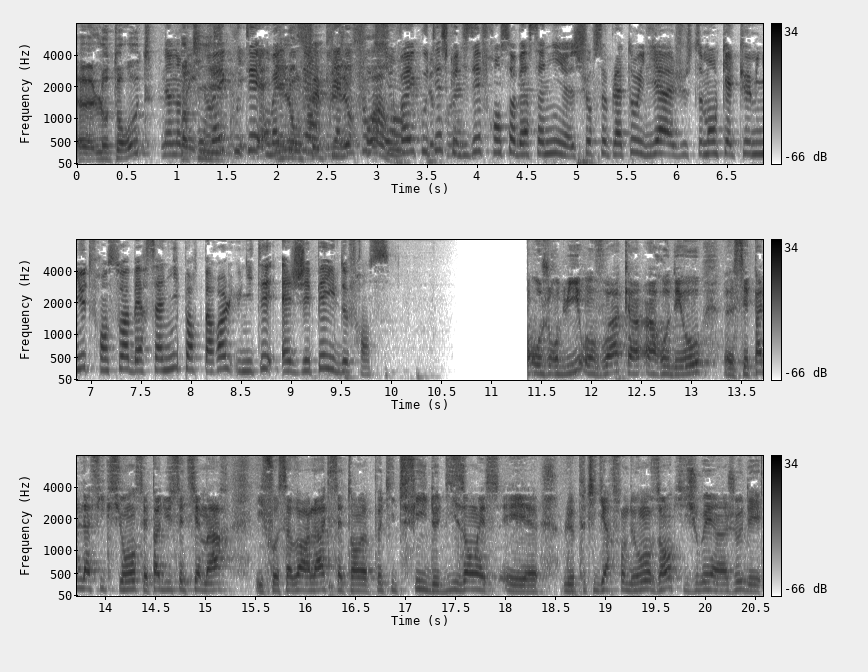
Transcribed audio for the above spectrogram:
l'autoroute Non, non, mais on va écouter. On va ils l'ont fait plusieurs fois. On va écouter ce que disait François Bersani euh, sur ce plateau il y a justement quelques minutes. François Bersani, porte-parole unité SGP Île-de-France Aujourd'hui, on voit qu'un rodéo, euh, c'est pas de la fiction, c'est pas du 7e art. Il faut savoir là que cette euh, petite fille de 10 ans et, euh, le petit garçon de 11 ans qui jouaient à un jeu des,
